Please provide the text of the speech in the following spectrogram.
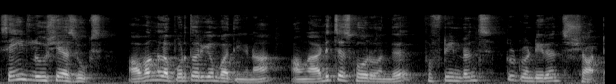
செயின்ட் லூஷியா ஜூக்ஸ் அவங்கள பொறுத்த வரைக்கும் பார்த்தீங்கன்னா அவங்க அடித்த ஸ்கோர் வந்து fifteen runs to twenty runs short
